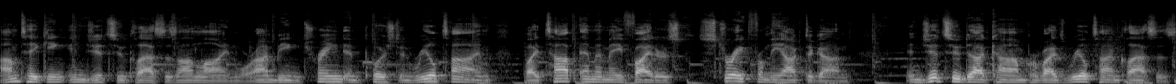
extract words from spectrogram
I'm taking Injitsu classes online where I'm being trained and pushed in real time by top MMA fighters straight from the octagon. Injitsu.com provides real-time classes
